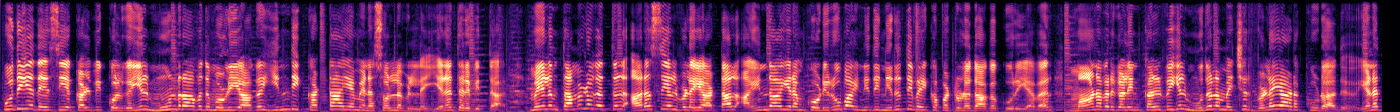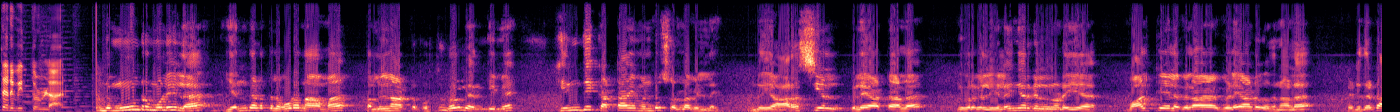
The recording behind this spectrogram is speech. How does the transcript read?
புதிய தேசிய கல்விக் கொள்கையில் மூன்றாவது மொழியாக இந்தி கட்டாயம் என சொல்லவில்லை என தெரிவித்தார். மேலும் தமிழகத்தில் அரசியல் விளையாட்டால் ஐந்தாயிரம் கோடி ரூபாய் நிதி நிறுத்தி வைக்கப்பட்டுள்ளதாக கூறிய அவர் மாணவர்களின் கல்வியில் முதலமைச்சர் விளையாடக்கூடாது என தெரிவித்துள்ளார். இந்த மூன்று மொழியில எந்த இடத்துல கூட நாம தமிழ்நாட்டை பொறுத்தளவில் எங்கேயுமே ஹிந்தி கட்டாயம் என்று சொல்லவில்லை. இந்த அரசியல் விளையாட்டால இவர்கள் இளைஞர்களினுடைய வாழ்க்கையில் விளையா விளையாடுவதனால கிட்டத்தட்ட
